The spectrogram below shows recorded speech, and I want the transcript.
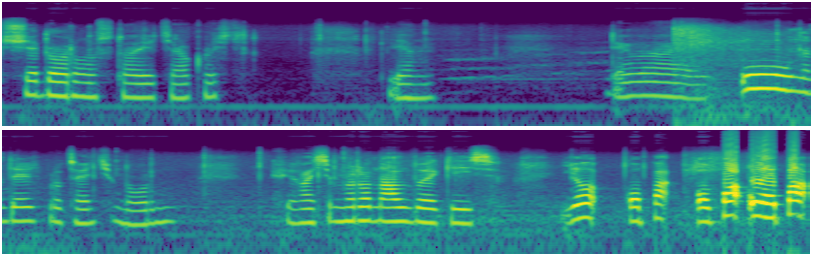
Ще дорого стоїть якось. Блін. Давай. У, на 9% норм. Фіга сім Роналдо якийсь. Йо, опа, опа, опа.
